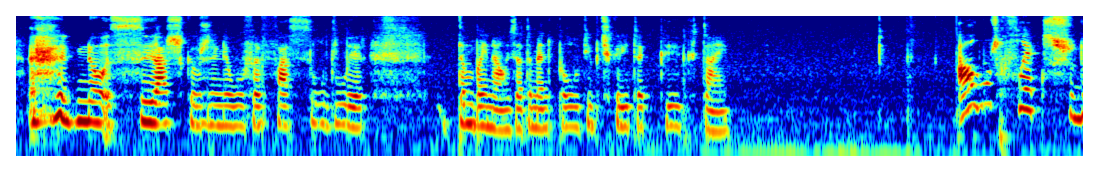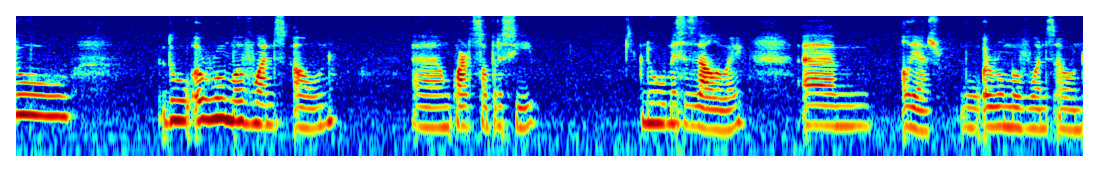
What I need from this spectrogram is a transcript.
não se acho que a Virginia Woolf é fácil de ler, também não, exatamente pelo tipo de escrita que, que tem. Há alguns reflexos do, do A Room of One's Own, uh, um quarto só para si, no Mrs. Dalloway. Um, aliás, o A Room of One's Own,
